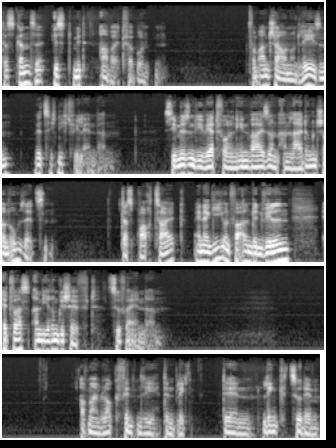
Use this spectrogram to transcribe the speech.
Das Ganze ist mit Arbeit verbunden. Vom Anschauen und Lesen wird sich nicht viel ändern. Sie müssen die wertvollen Hinweise und Anleitungen schon umsetzen. Das braucht Zeit, Energie und vor allem den Willen, etwas an Ihrem Geschäft zu verändern. Auf meinem Blog finden Sie den, Blick, den Link zu dem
